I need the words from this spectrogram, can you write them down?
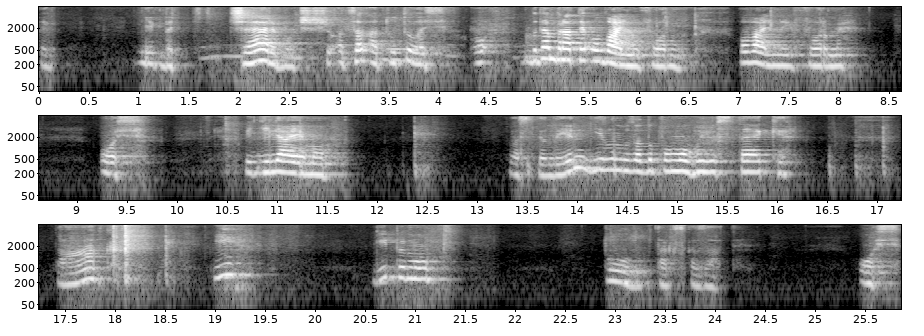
як- якби черево чи що. А, це, а тут ось. О, будемо брати овальну форму. Овальної форми. Ось. Відділяємо пластилин, ділимо за допомогою стеки. Так. І ліпимо тулуб, так сказати. Ось.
